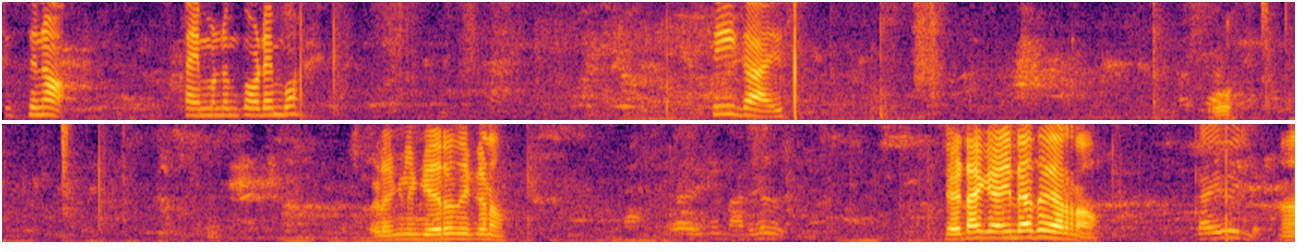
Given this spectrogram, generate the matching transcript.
കെസിനോ ടൈം ഉണ്ട് നമുക്ക് എവിടെയും സി ഗായ്സ് പോസ്റ്റ് എവിടെങ്കിലും കയറി നിൽക്കണോ? ചേട്ടാക്ക് അതിന്റെ അകത്ത് കയറണോ? ആ.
